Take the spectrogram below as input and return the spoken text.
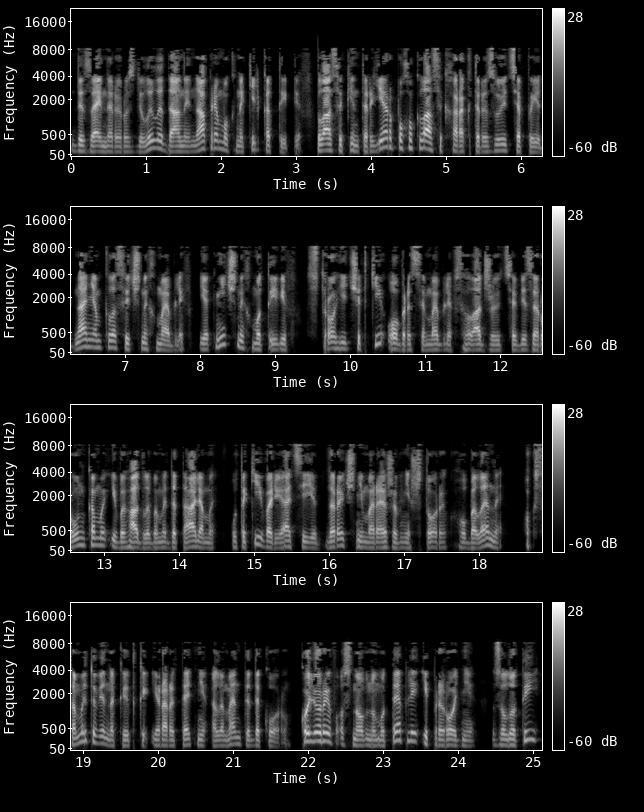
дизайнери розділили даний напрямок на кілька типів. Класик інтер'єр похокласик характеризується поєднанням класичних меблів і етнічних мотивів. Строгі чіткі обриси меблів згладжуються візерунками і вигадливими деталями. У такій варіації доречні мережевні штори, гобелени, оксамитові накидки і раритетні елементи декору. Кольори в основному теплі і природні, золотий,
